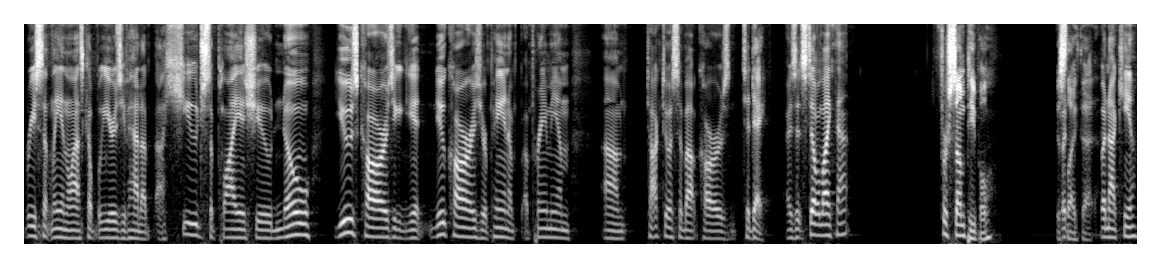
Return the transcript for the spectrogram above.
recently in the last couple of years, you've had a, a huge supply issue. No used cars. You can get new cars. You're paying a, a premium. Um, talk to us about cars today. Is it still like that, For some people, it's But- like that. but not Kia?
